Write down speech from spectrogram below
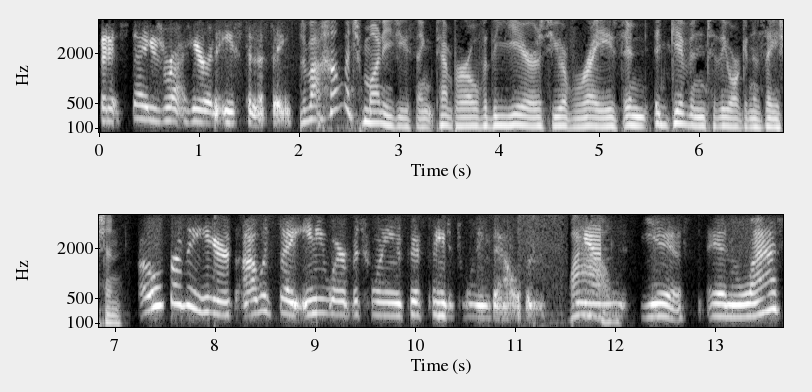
but it stays right here in East Tennessee. About how much money do you think, Temper, over the years you have raised and given to the organization? Over the years, I would say anywhere between fifteen to twenty thousand. Wow! And yes, and last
